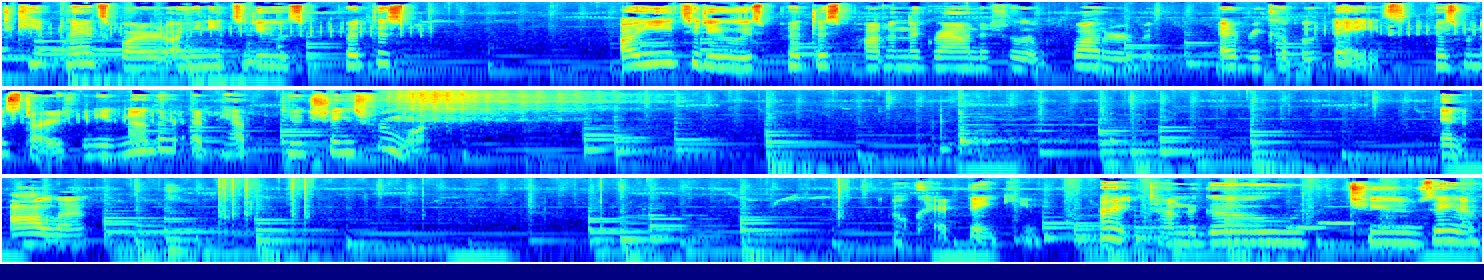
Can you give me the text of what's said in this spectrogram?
To keep plants watered, all you need to do is put this. All you need to do is put this pot on the ground and fill it with water with every couple of days. Here's one to start. If you need another, I'd be happy to exchange for more. And Allah. Okay, thank you. Alright, time to go to Zeta.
